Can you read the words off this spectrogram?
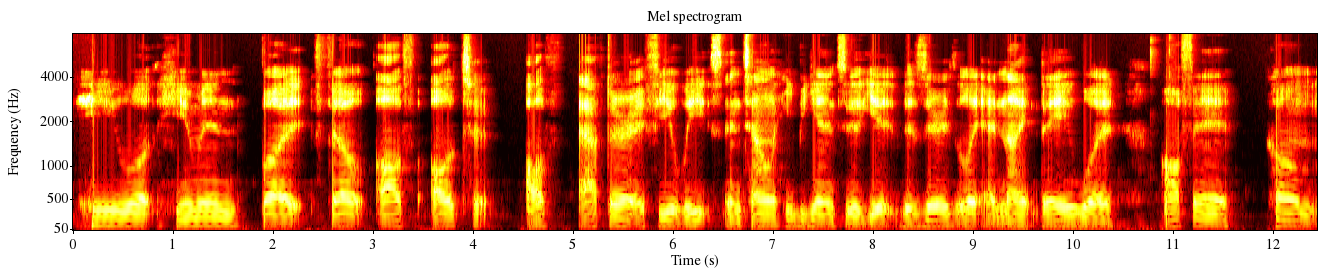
He looked human but felt off alter off after a few weeks in town, he began to get visitors late at night. They would often come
